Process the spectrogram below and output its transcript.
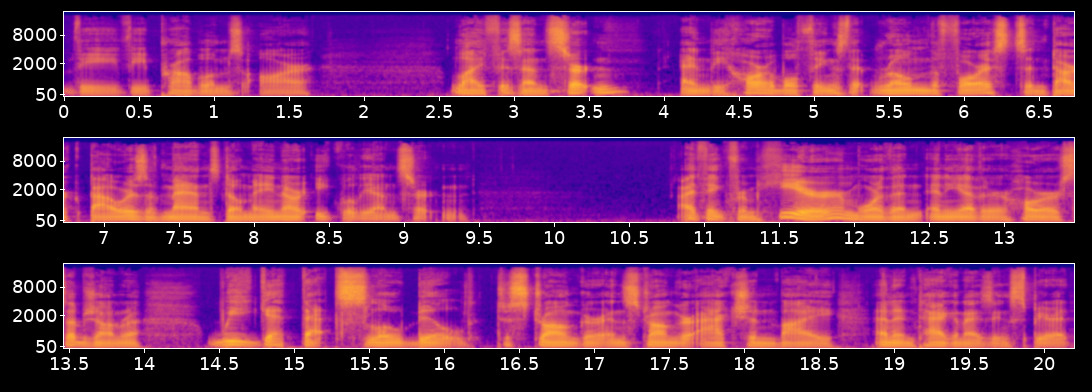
the the problems are. Life is uncertain, and the horrible things that roam the forests and dark bowers of man's domain are equally uncertain. I think from here, more than any other horror subgenre, we get that slow build to stronger and stronger action by an antagonizing spirit.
